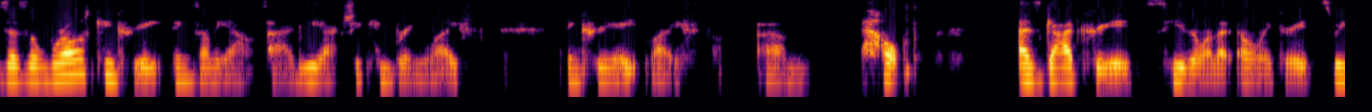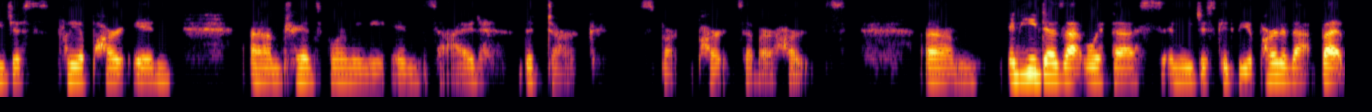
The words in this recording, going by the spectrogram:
is as the world can create things on the outside we actually can bring life and create life um, help. As god creates he's the one that only creates. We just play a part in um, transforming the inside the dark spark parts of our hearts. Um, and he does that with us and we just get to be a part of that. But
